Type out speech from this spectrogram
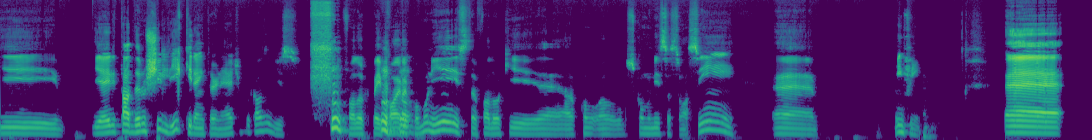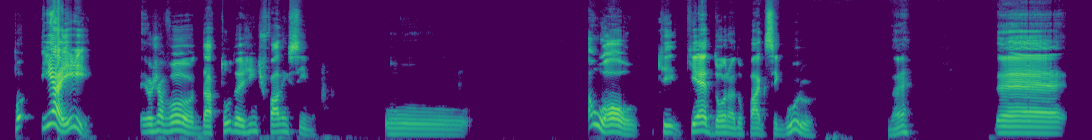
E, e aí ele tá dando chilique na internet por causa disso. falou que o PayPal era comunista, falou que é, os comunistas são assim, é, enfim. É, pô, e aí, eu já vou dar tudo e a gente fala em cima. O, a UOL, que, que é dona do PagSeguro, né? é,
